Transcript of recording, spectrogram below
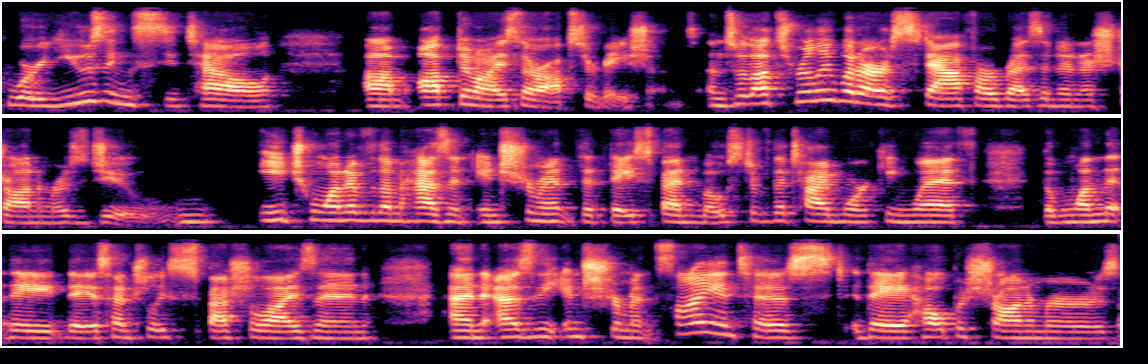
who are using SITELLE um, optimize their observations. And so that's really what our staff, our resident astronomers do. Each one of them has an instrument that they spend most of the time working with, the one that they they essentially specialize in. And as the instrument scientist, they help astronomers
